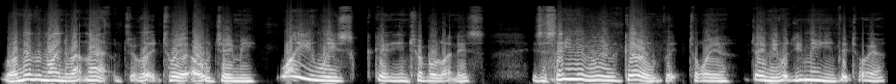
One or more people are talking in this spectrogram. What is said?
Well, never mind about that. Victoria, oh, Jamie, why are you always getting in trouble like this? It's the same everywhere we go, Victoria. Jamie, what do you mean, Victoria?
